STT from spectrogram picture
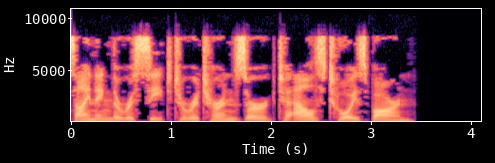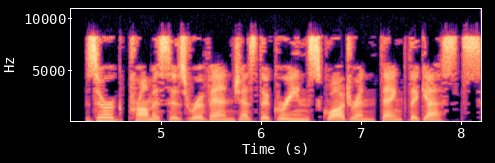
signing the receipt to return Zurg to Al's Toys barn. Zurg promises revenge as the Green Squadron thank the guests.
